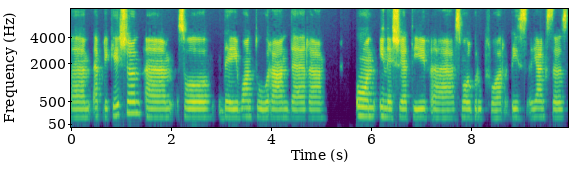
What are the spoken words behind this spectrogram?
um, application. Um, so they want to run their uh, own initiative, a small group for these youngsters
